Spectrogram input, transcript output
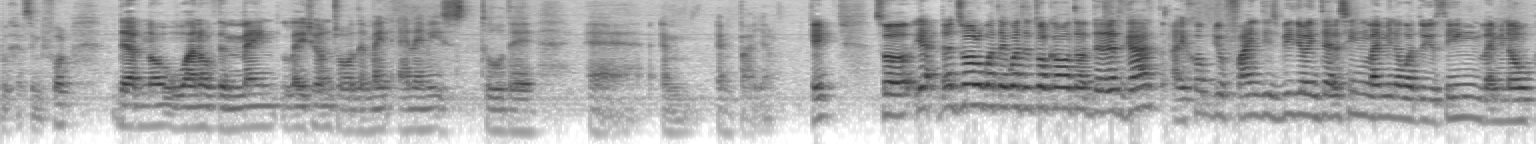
we have seen before. They are not one of the main legions or the main enemies to the uh, okay so yeah that's all what I wanted to talk about the Death Guard. I hope you find this video interesting. Let me know what do you think. Let me know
